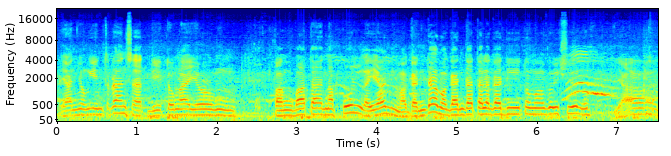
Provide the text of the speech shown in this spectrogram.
Ayan yung entrance at dito nga yung pangbata na pool. Ayan, maganda, maganda talaga dito mga gawiks yun. Oh. Yan.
